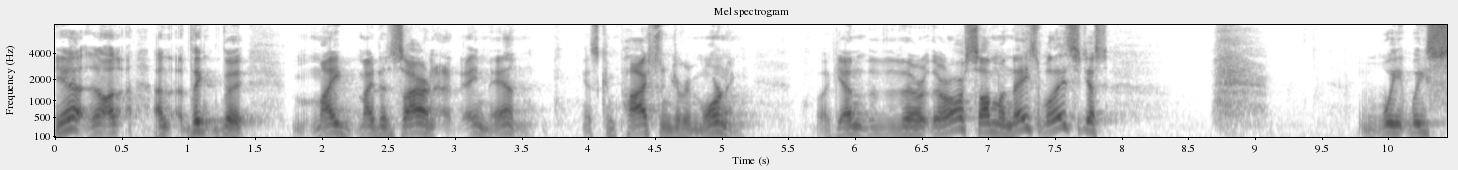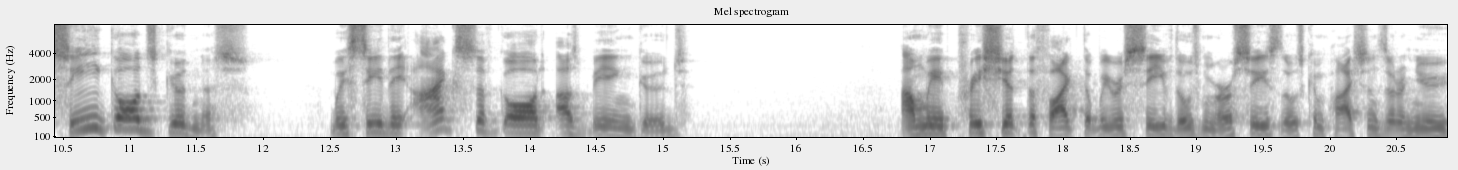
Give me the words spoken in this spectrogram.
Yeah, no, and I think the, my, my desire, uh, amen, is compassion every morning. Again, there, there are some, and they, well, they suggest we, we see God's goodness, we see the acts of God as being good, and we appreciate the fact that we receive those mercies, those compassions that are new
